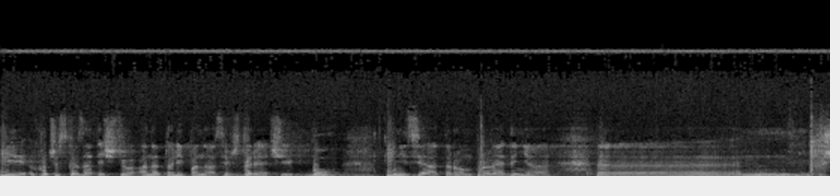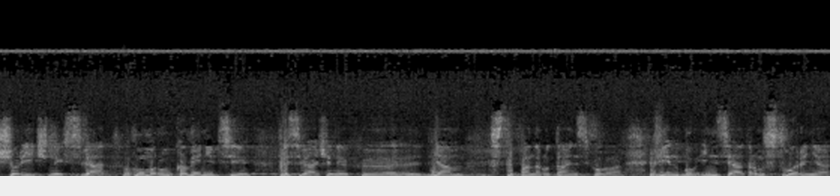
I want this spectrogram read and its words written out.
І хочу сказати, що Анатолій Панасович, до речі, був ініціатором проведення щорічних свят гумору в Калинівці, присвячених е, дням Степана Руданського. Він був ініціатором створення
